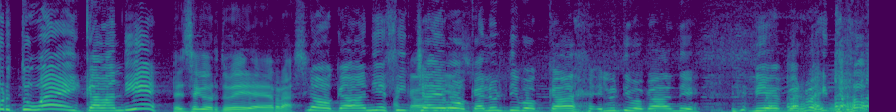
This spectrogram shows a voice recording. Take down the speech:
Urtubey, Cabandier. Pensé que Urtubey era de Racing. No, Cabandier es hincha de Cabandier. boca, el último, Caba- el último Cabandier. Bien, perfecto.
